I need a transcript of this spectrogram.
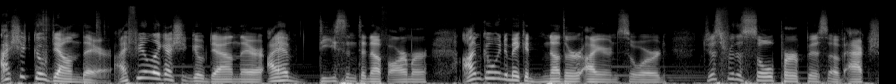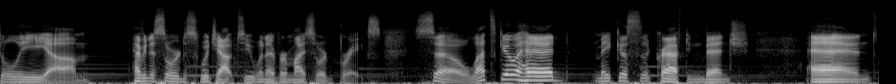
I should go down there. I feel like I should go down there. I have decent enough armor. I'm going to make another iron sword just for the sole purpose of actually um, having a sword to switch out to whenever my sword breaks. So let's go ahead, make us a crafting bench, and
